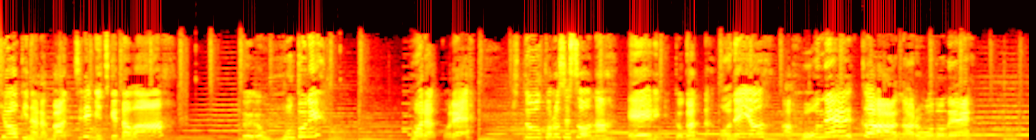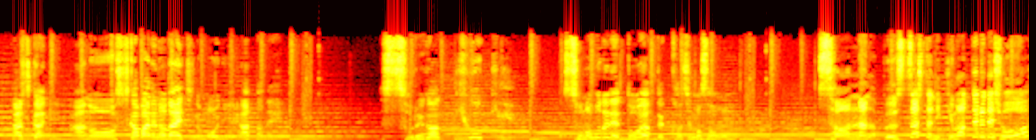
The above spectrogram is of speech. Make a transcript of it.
凶器ならバッチリ見つけたわ。え、本当に？ほらこれ、人を殺せそうな鋭利に尖った骨よ。あ、骨か。なるほどね。確かに、あの、屍の大地の方にあったね。それが凶器その骨でどうやってカジマさんを？そんなのぶっ刺したに決まってるでしょ？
